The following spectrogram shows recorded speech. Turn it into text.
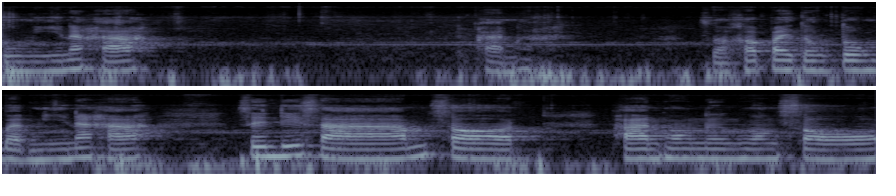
ตรงนี้นะคะ ผ่านค่ะสอดเข้าไปตรงๆแบบนี้นะคะ เส้นที่สามสอดผ่านห่วงหนึ่งห่วงสอง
